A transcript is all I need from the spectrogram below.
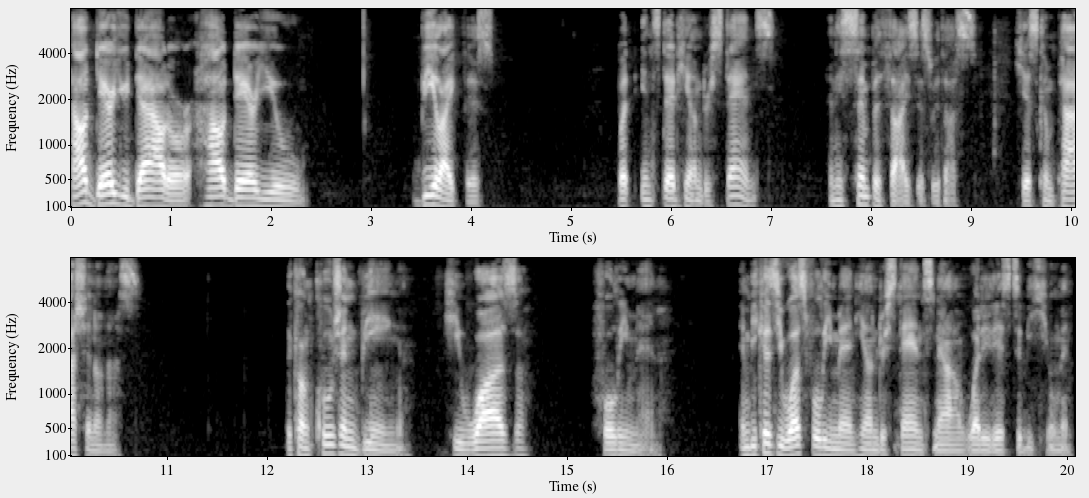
how dare you doubt? Or how dare you be like this? but instead he understands and he sympathizes with us. He has compassion on us. The conclusion being, he was fully man. And because he was fully man, he understands now what it is to be human.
